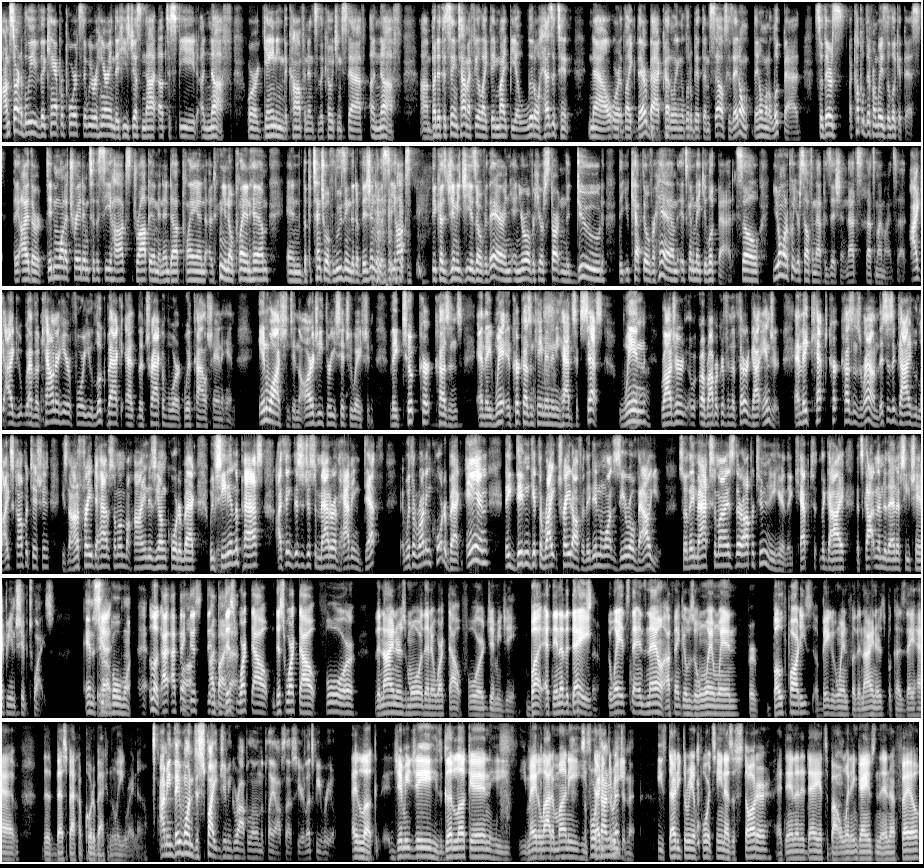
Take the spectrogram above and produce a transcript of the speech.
I'm starting to believe the camp reports that we were hearing that he's just not up to speed enough or gaining the confidence of the coaching staff enough. Um, but at the same time, I feel like they might be a little hesitant now, or like they're backpedaling a little bit themselves because they don't they don't want to look bad. So there's a couple different ways to look at this. They either didn't want to trade him to the Seahawks, drop him, and end up playing, uh, you know, playing him, and the potential of losing the division to the Seahawks because Jimmy G is over there and, and you're over here starting the dude that you kept over him, it's going to make you look bad. So you don't want to put yourself in that position. That's that's my mindset. I, I have a counter here for you. Look back at the track of work with Kyle Shanahan. In Washington, the RG3 situation, they took Kirk Cousins and they went, and Kirk Cousins came in and he had success when Roger uh, Robert Griffin III got injured, and they kept Kirk Cousins around. This is a guy who likes competition. He's not afraid to have someone behind his young quarterback. We've Yeah. seen it in the past. I think this is just a matter of having depth with a running quarterback, and they didn't get the right trade offer. They didn't want zero value. So they maximized their opportunity here. They kept the guy that's gotten them to the NFC Championship twice and the Super Yeah. Bowl one. Uh, Look, I, I think Well, this thi- I this that. worked out. This worked out for the Niners more than it worked out for Jimmy G. But at the end of the day, 100%. the way it stands now, I think it was a win-win for both parties. A bigger win for the Niners because they have the best backup quarterback in the league right now. I mean, they won despite Jimmy Garoppolo in the playoffs last year. Let's be real. Hey, look, Jimmy G. He's good looking. He's he made a lot of money. It's He's the fourth time you 33. mentioned that. He's 33 and 14 as a starter. At the end of the day, it's about winning games in the NFL.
